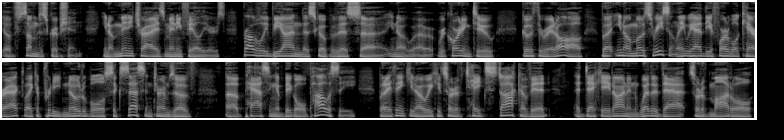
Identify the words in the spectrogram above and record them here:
of some description. You know, many tries, many failures, probably beyond the scope of this, uh, you know, uh, recording to go through it all. But, you know, most recently we had the Affordable Care Act, like a pretty notable success in terms of uh, passing a big old policy. But I think, you know, we could sort of take stock of it a decade on and whether that sort of model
